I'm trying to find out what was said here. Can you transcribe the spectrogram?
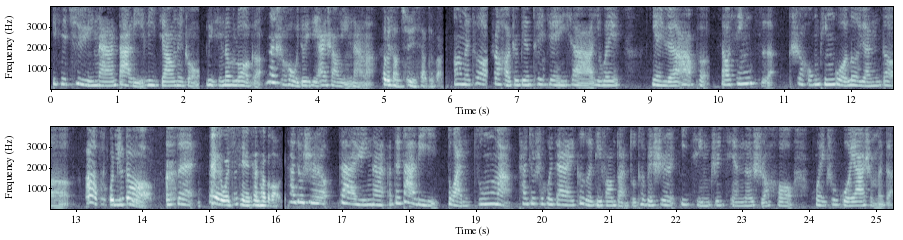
一些去云南、大理、丽江那种旅行的 vlog，那时候我就已经爱上云南了。特别想去一下，对吧？啊，没错，正好这边推荐一下一位演员 UP，叫星子，是红苹果乐园的，啊，我知道，对对我之前也看他 vlog，他就是在云南，呃在大理短租嘛，他就是会在各个地方短租，特别是疫情之前的时候会出国呀什么的。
